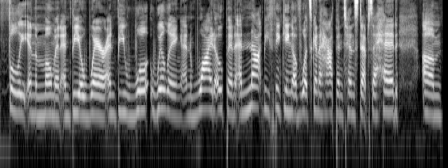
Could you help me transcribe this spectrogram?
fully in the moment and be aware and be willing and wide open and not be thinking of what's going to happen 10 steps ahead. Um,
